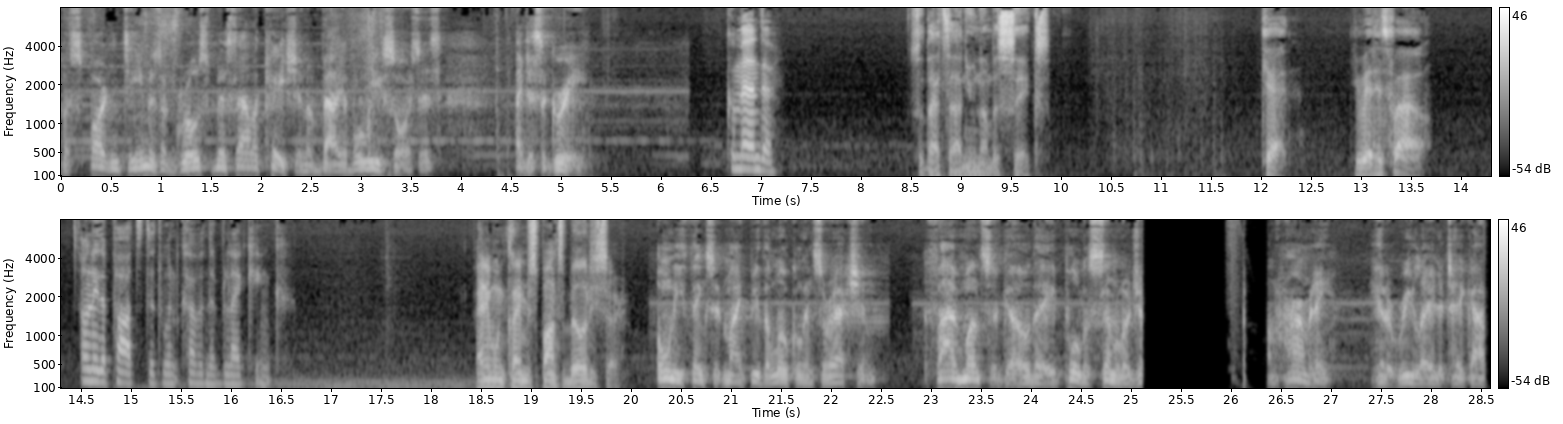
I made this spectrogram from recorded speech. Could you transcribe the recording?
A Spartan team is a gross misallocation of valuable resources. I disagree. Commander. So that's our new number six. Kat, you read his file? Only the parts that weren't covered in black ink. Anyone claim responsibility, sir? ONI thinks it might be the local insurrection. Five months ago, they pulled a similar job on Harmony. Hit a relay to take out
